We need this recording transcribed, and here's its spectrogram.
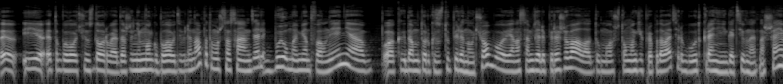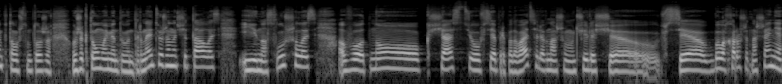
Э, И это было очень здорово. Я даже немного была удивлена, потому что на самом деле был момент волнения, э, когда мы только заступили на учебу. Я на самом деле переживала, думала, что у многих преподавателей будут крайне негативные отношения, потому что тоже уже к тому моменту в интернете уже начиталась и наслушалась. Вот. Но, к счастью, все преподаватели в нашем училище, э, все было хорошее отношение,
